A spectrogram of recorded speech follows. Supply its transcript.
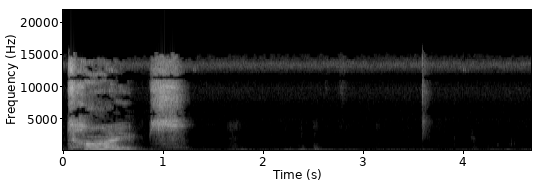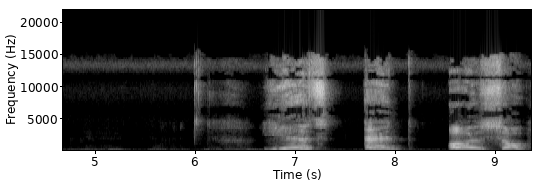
sometimes. Yes, and also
